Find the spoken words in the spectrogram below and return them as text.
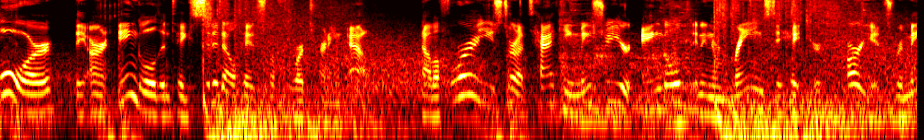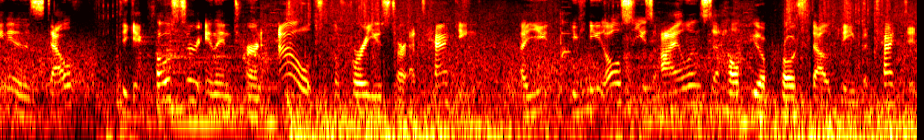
or they aren't angled and take citadel hits before turning out. Now, before you start attacking, make sure you're angled and in range to hit your targets. Remain in stealth to get closer and then turn out before you start attacking. Uh, you, you can also use islands to help you approach without being detected.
